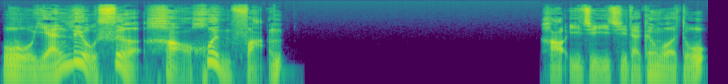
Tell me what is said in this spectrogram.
五颜六色好混纺。好，一句一句的跟我读。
